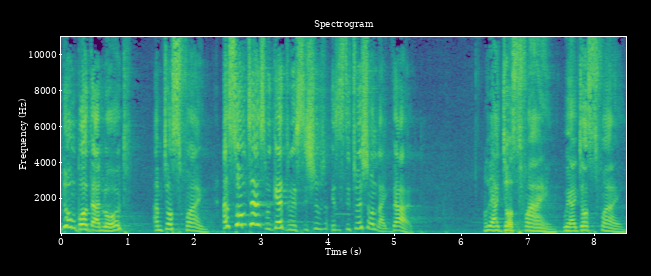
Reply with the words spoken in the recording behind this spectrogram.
Don't bother, Lord. I'm just fine. And sometimes we get to a situation like that. We are just fine. We are just fine.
